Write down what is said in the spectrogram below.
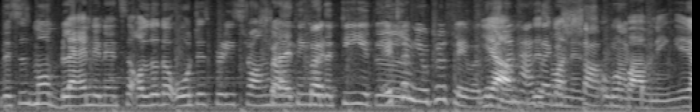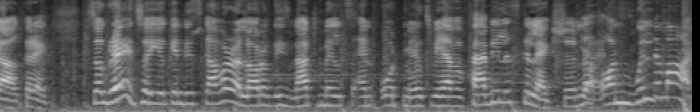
this is more bland in it. Although the oat is pretty strong, but I think but with the tea, it'll. It's a neutral flavor. This yeah, one has this like one a is sharp nut. overpowering. Yeah, correct. So great. So you can discover a lot of these nut milks and oat milks. We have a fabulous collection Yes. on Wildermart.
